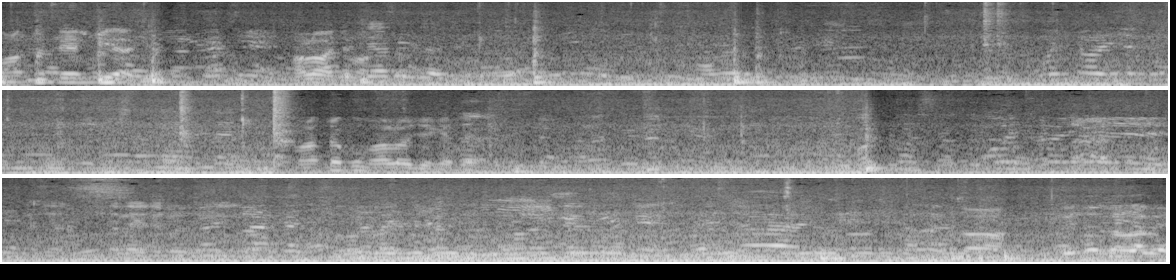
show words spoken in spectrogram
মাছটা টেস্টি আছে। ভালো আছে মাছটা খুব ভালো হয়েছে খেতে বাহ, খেতে ভালো।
